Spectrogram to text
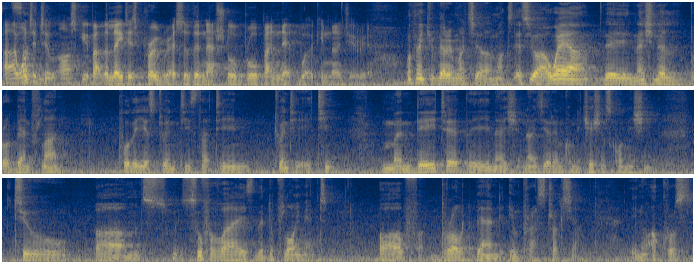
I wanted to ask you about the latest progress of the national broadband network in Nigeria. Well, thank you very much, uh, Max. As you are aware, the National Broadband Plan for the years 2013 2018 mandated the Nigerian Communications Commission to um, supervise the deployment of broadband infrastructure you know, across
